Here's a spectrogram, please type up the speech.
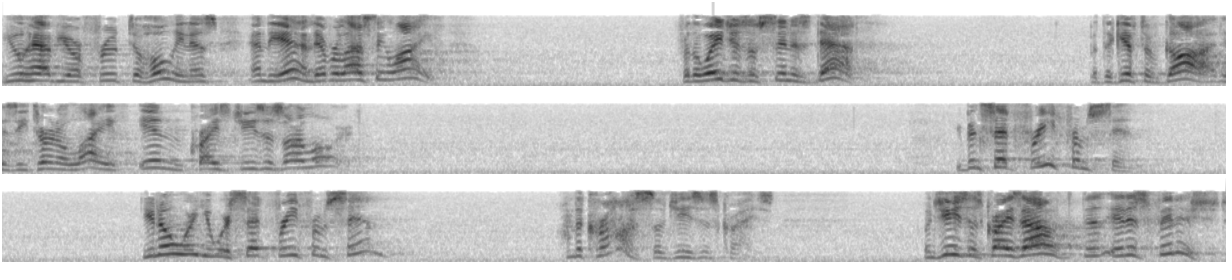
you have your fruit to holiness and the end, everlasting life. For the wages of sin is death. But the gift of God is eternal life in Christ Jesus our Lord. You've been set free from sin. Do you know where you were set free from sin? On the cross of Jesus Christ. When Jesus cries out, it is finished.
